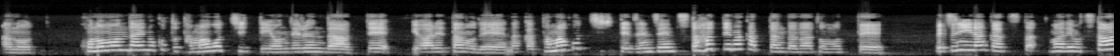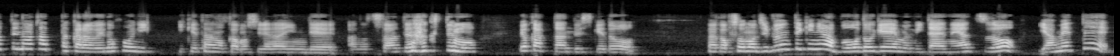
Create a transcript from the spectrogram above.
あの、この問題のことたまごっちって呼んでるんだって言われたので、なんかたまごっちって全然伝わってなかったんだなと思って、別になんかつた、まあでも伝わってなかったから上の方に行けたのかもしれないんで、あの、伝わってなくても よかったんですけど、なんかその自分的にはボードゲームみたいなやつをやめて、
